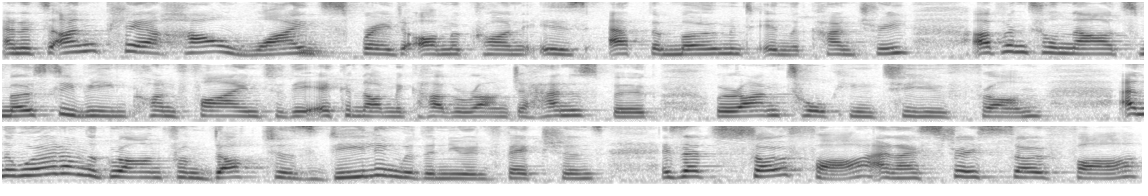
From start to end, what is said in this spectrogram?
and it's unclear how widespread Omicron is at the moment in the country. Up until now, it's mostly been confined to the economic hub around Johannesburg, where I'm talking to you from. And the word on the ground from doctors dealing with the new infections is that so far, and I stress so far,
